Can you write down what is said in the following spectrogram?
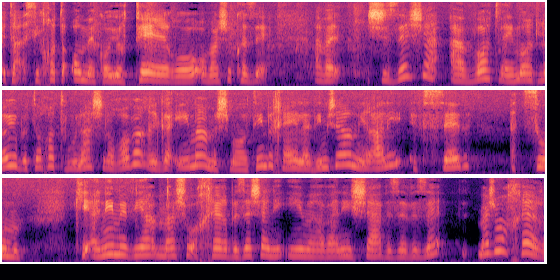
את השיחות העומק או יותר או, או משהו כזה, אבל שזה שהאבות והאימהות לא יהיו בתוך התמונה של רוב הרגעים המשמעותיים בחיי הילדים שלנו, נראה לי הפסד עצום. כי אני מביאה משהו אחר בזה שאני אימא ואני אישה וזה וזה, משהו אחר.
